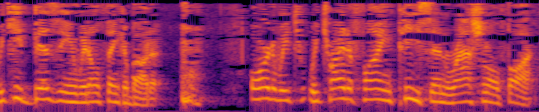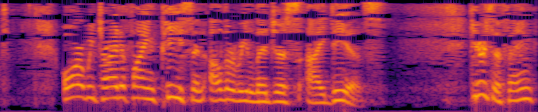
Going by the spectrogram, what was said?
we keep busy and we don't think about it. or do we, we try to find peace in rational thought. Or we try to find peace in other religious ideas. Here's the thing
